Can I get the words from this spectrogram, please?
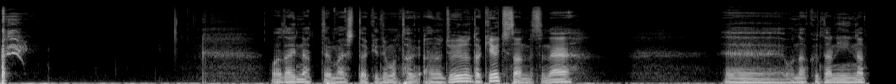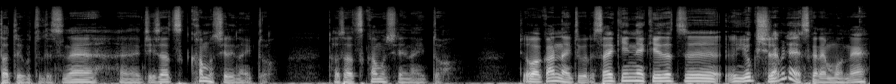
話題になってましたけどもたあの女優の竹内さんですね。えーお亡くなりになったということですね、えー自殺かもしれないと、他殺かもしれないと、ちょっとわかんないということで、最近ね、警察、よく調べないですかね、もうね。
